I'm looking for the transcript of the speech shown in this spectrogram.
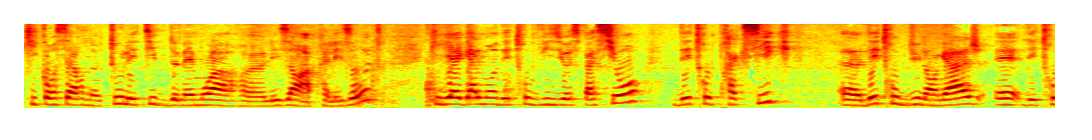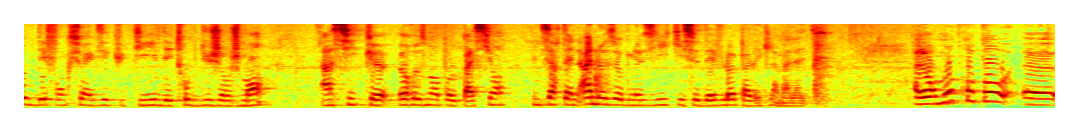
qui concerne tous les types de mémoire euh, les uns après les autres, qu'il y a également des troubles visio-spatiaux, des troubles praxiques, euh, des troubles du langage et des troubles des fonctions exécutives, des troubles du jugement, ainsi que, heureusement pour le patient, une certaine anosognosie qui se développe avec la maladie. Alors mon propos euh,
